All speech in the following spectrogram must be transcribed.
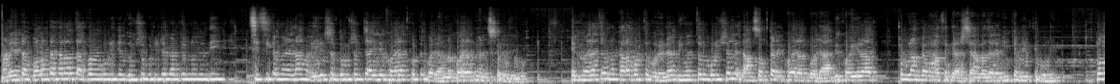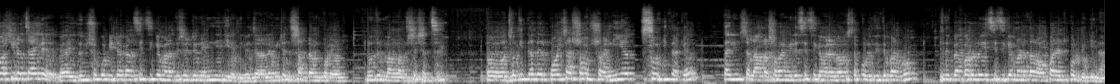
মানে এটা বলাটা খারাপ তারপরে বলি যে দুশো কোটি টাকার জন্য যদি সিসি ক্যামেরা না হয় ইলেকশন কমিশন চাইলে খয়রাত করতে পারে, আমরা খয়রাত ম্যানেজ করে দেবো। এই খয়রাত আমরা খারাপ করতে বলি না, বৃহত্তর বরিশালে দান সরকারে খয়রাত বলে আমি খয়রাত শুনলাম কেমন থেকে আসছে আমরা যারা ভিক্ষা ব্যক্তি বলি। প্রবাসীরা চাইলে এই দুইশো কোটি টাকার সিসি ক্যামেরা দেশের জন্য এমনি দিয়ে দিবে, যারা লিমিটেড শাটডাউন করে নতুন বাংলাদেশ এসেছে। তো যদি তাদের পয়সার সমস্যা নিয়ত সহি থাকে, তাহলে ইনশাল্লাহ আমরা সবাই মিলে সিসি ক্যামেরার ব্যবস্থা করে দিতে পারব। কিন্তু ব্যাপার হলো এই সিসি ক্যামেরা তারা অপারেট করবে কিনা।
